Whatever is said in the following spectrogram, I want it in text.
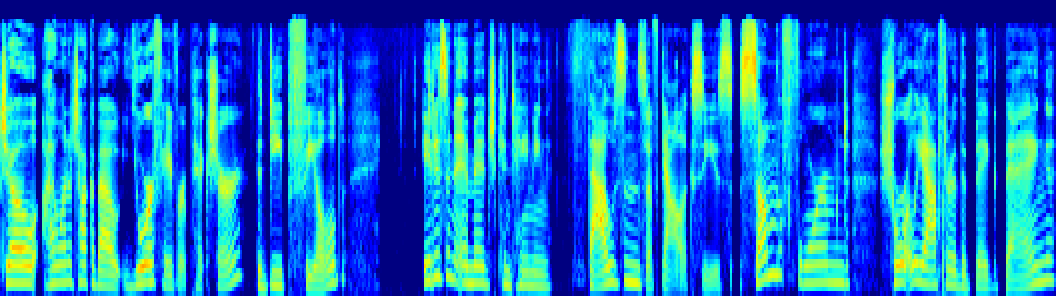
Joe, I want to talk about your favorite picture, the deep field. It is an image containing thousands of galaxies, some formed shortly after the Big Bang.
